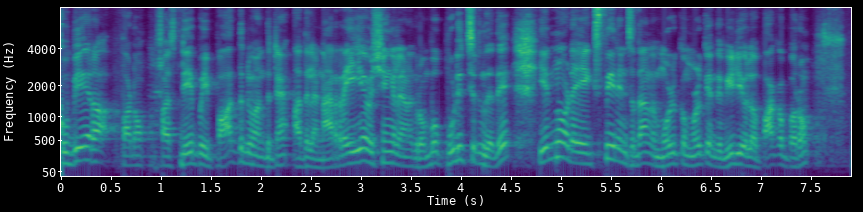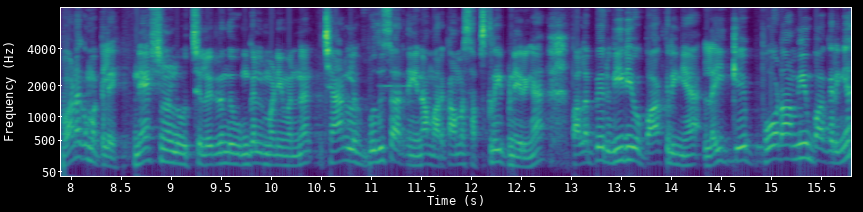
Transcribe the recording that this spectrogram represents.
குபேரா படம். ஃபர்ஸ்ட் டே போய் பார்த்துட்டு வந்துட்டேன். அதில் நிறைய விஷயங்கள் எனக்கு ரொம்ப பிடிச்சிருந்தது. என்னோட எக்ஸ்பீரியன்ஸை தான் அந்த முழுக்க முழுக்க இந்த வீடியோவில் பார்க்க போகிறோம் வணக்கம் மக்களே. நேஷனல் உச்சிலிருந்து உங்கள் மணிவண்ணன். சேனலுக்கு புதுசாக இருந்தீங்கன்னா மறக்காமல் சப்ஸ்கிரைப் பண்ணிடுங்க பல பேர் வீடியோ பார்க்குறீங்க. லைக்கே போடாமையும் பார்க்குறீங்க.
